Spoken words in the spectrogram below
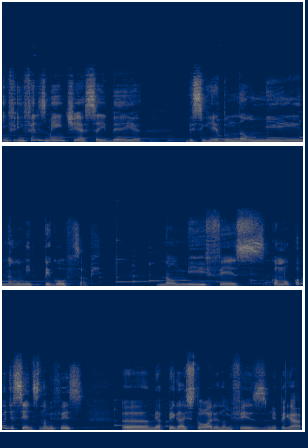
Infelizmente, essa ideia desse enredo não me não me pegou, sabe? Não me fez, como como eu disse antes, não me fez uh, me apegar à história, não me fez me apegar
